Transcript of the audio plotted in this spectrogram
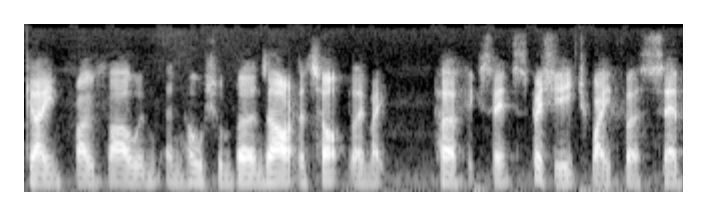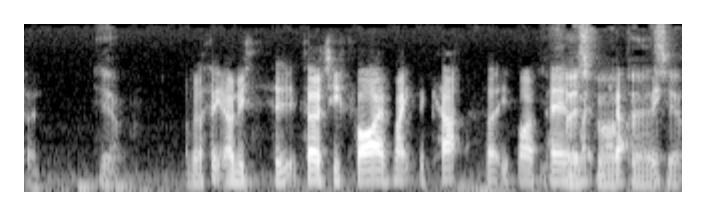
Gain profile, and, and Horschel and Burns are at the top. They make perfect sense, especially each way first seven. Yeah. I mean, I think only th- 35 make the cut. 35 pairs Those make the cut. I pairs, think.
